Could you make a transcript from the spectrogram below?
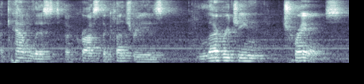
a catalyst across the country is leveraging trails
